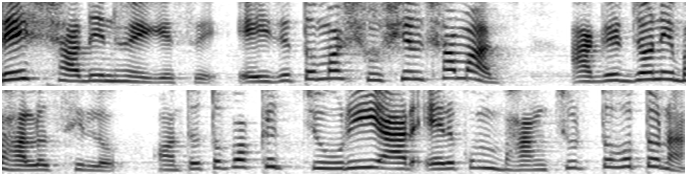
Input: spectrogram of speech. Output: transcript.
দেশ স্বাধীন হয়ে গেছে। এই যে তোমার সুশীল সমাজ, আগের জনই ভালো ছিল। অন্ততপক্ষে চুরি আর এরকম ভাঙচুর তো হতো না।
